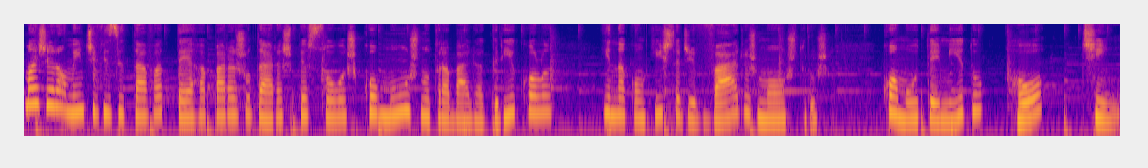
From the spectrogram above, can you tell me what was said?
mas geralmente visitava a terra para ajudar as pessoas comuns no trabalho agrícola e na conquista de vários monstros, como o temido Ho Tin,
